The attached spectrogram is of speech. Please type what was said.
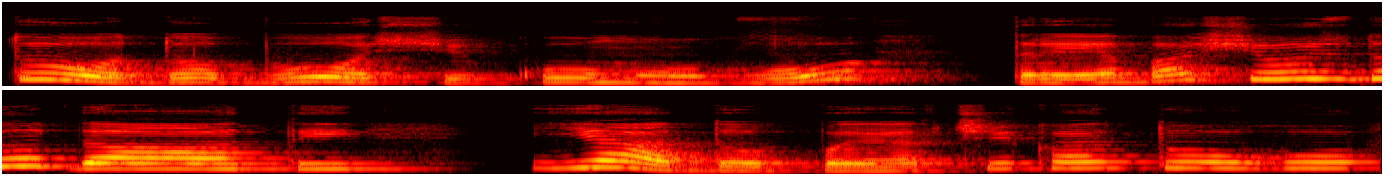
То до борщику мого треба щось додати. Я до перчика того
